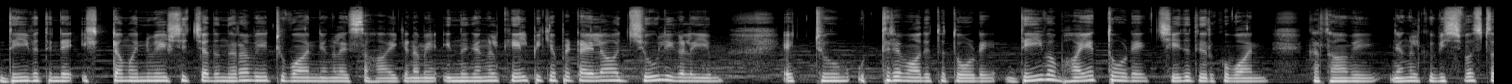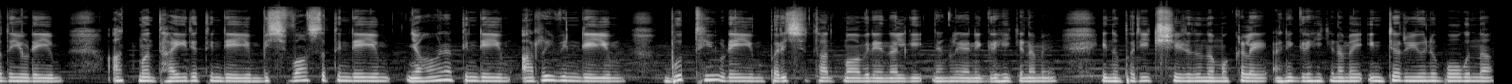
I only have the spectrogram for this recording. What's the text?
ദൈവത്തിന്റെ ഇഷ്ടം അന്വേഷിച്ചത് നിറവേറ്റുവാൻ ഞങ്ങളെ സഹായിക്കണമേ. ഇന്ന് ഞങ്ങൾ കേൾപ്പിക്കപ്പെട്ട എല്ലാ ജോലികളെയും ഏറ്റവും ഉത്തരവാദിത്വത്തോടെ ദൈവഭയത്തോടെ ചെയ്തു തീർക്കുവാൻ കർത്താവെ ഞങ്ങൾക്ക് വിശ്വസ്തതയുടെയും ആത്മധൈര്യത്തിന്റെയും വിശ്വാസത്തിന്റെയും ജ്ഞാനത്തിന്റെയും അറിവിന്റെയും ബുദ്ധിയുടെയും പരിശുദ്ധാത്മാവിനെ നൽകി ഞങ്ങളെ അനുഗ്രഹിക്കണമേ. ഇന്ന് പരീക്ഷ എഴുതുന്ന മക്കളെ അനുഗ്രഹിക്കണമേ. ഇന്റർവ്യൂവിന് പോകുന്ന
